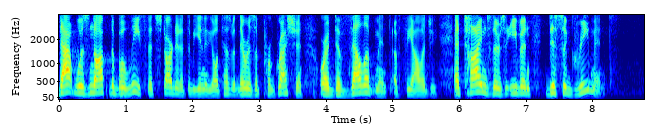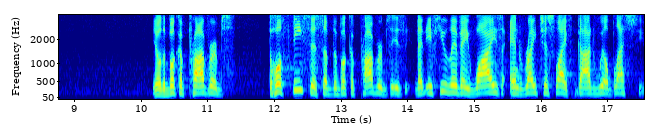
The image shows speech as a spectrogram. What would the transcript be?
that was not the belief that started at the beginning of the Old Testament. There was a progression or a development of theology. At times, there's even disagreement. You know, the book of Proverbs. The whole thesis of the book of Proverbs is that if you live a wise and righteous life, God will bless you.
